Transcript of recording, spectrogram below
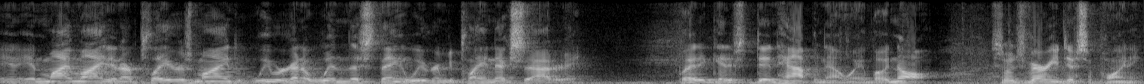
In, in my mind, in our players' mind, we were going to win this thing, and we were going to be playing next Saturday. But again, it didn't happen that way. But no, so it's very disappointing.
